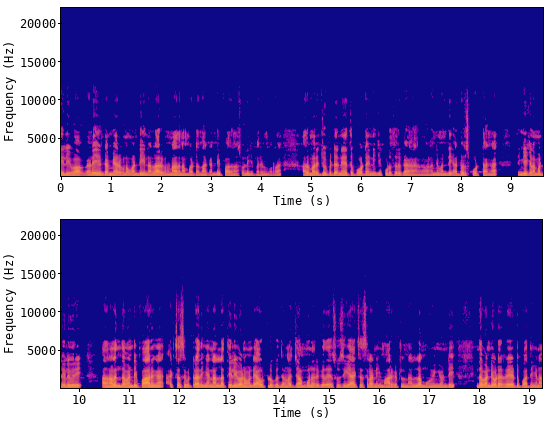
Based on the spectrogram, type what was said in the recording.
தெளிவாக விலையும் கம்மியாக இருக்கணும் வண்டியும் நல்லா இருக்கணும்னா அது நம்மகிட்ட தான் கண்டிப்பாக அதை நான் சொல்லிக்க பெருமைப்படுறேன். அது மாதிரி ஜூபிட்டர் நேற்று போட்டேன் இன்றைக்கி கொடுத்துருக்காங்க வண்டி வண்டி அட்வான்ஸ் போட்டாங்க. திங்கக்கிழமை டெலிவரி அதனால் இந்த வண்டி பாருங்கள் ஆக்சஸ் விட்டுறாதீங்க. நல்ல தெளிவான வண்டி அவுட்லுக்கு நல்லா ஜம்முன்னு இருக்குது. சுசுகி ஆக்சஸ்லாம் இன்றைக்கி மார்க்கெட்டில் நல்ல மூவிங் வண்டி. இந்த வண்டியோட ரேட்டு பார்த்தீங்கன்னா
